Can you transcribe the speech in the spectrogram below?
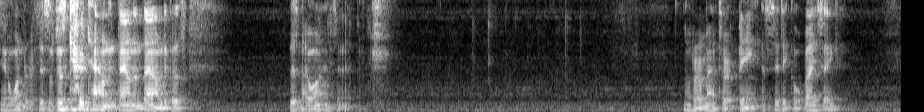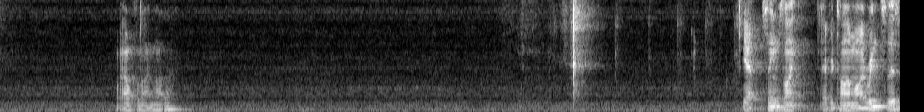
See, I wonder if this will just go down and down and down because there's no ions in it. Not a matter of being acidic or basic, or alkaline rather. Yeah, seems like every time I rinse this,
